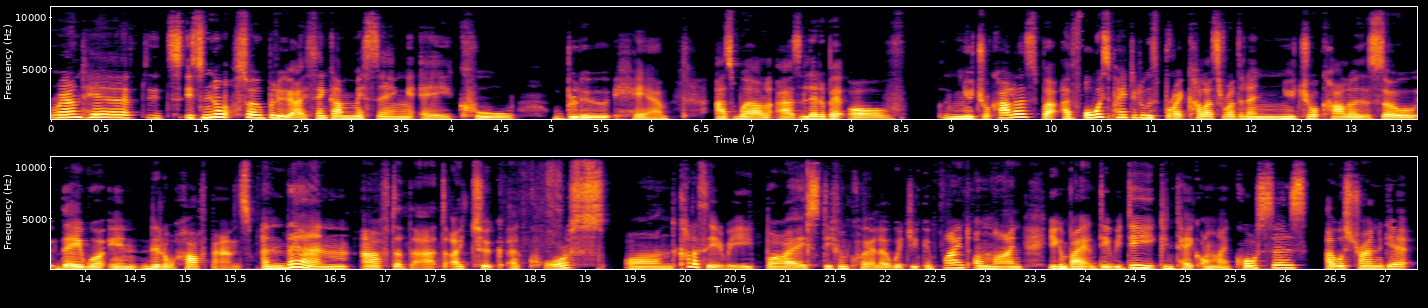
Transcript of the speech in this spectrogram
around here it's it's not so blue. I think I'm missing a cool blue here, as well as a little bit of neutral colors, but I've always painted with bright colors rather than neutral colors, so they were in little half pans. And then after that, I took a course on color theory by Stephen Quiller, which you can find online. You can buy it on DVD, you can take online courses. I was trying to get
